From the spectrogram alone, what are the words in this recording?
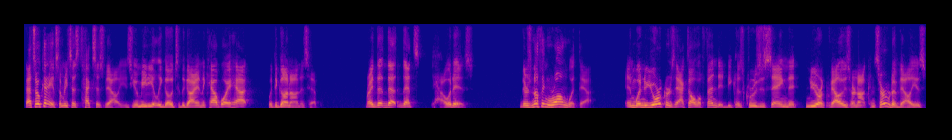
that's okay if somebody says texas values you immediately go to the guy in the cowboy hat with the gun on his hip right that, that that's how it is there's nothing wrong with that and when new yorkers act all offended because cruz is saying that new york values are not conservative values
